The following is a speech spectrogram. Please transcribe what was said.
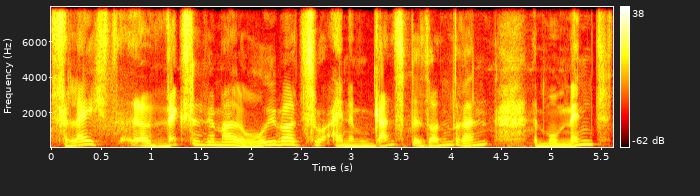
vielleicht äh, wechseln wir mal rüber zu einem ganz besonderen Moment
